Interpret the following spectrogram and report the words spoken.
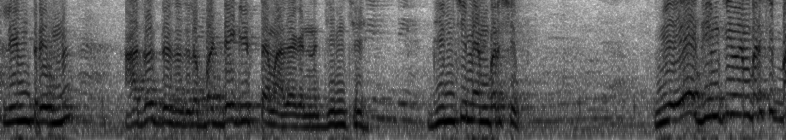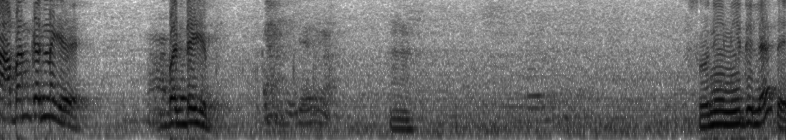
स्लिम ट्रिम ना? आजच देतो तुला. बर्थडे गिफ्ट आहे माझ्याकडनं जिमची जिमची मेंबरशिप मी ए जिमची मेंबरशिप बाबांकडनं घे. बर्थडे गिफ्ट सोनी मी दिले ते.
